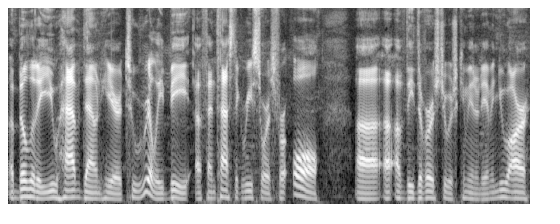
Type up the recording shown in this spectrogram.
ability you have down here to really be a fantastic resource for all uh, uh, of the diverse Jewish community? I mean, you are,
